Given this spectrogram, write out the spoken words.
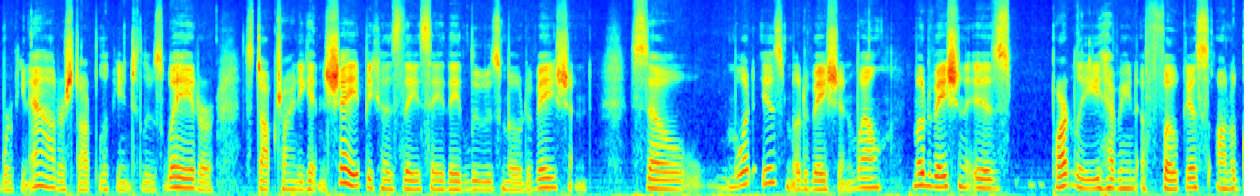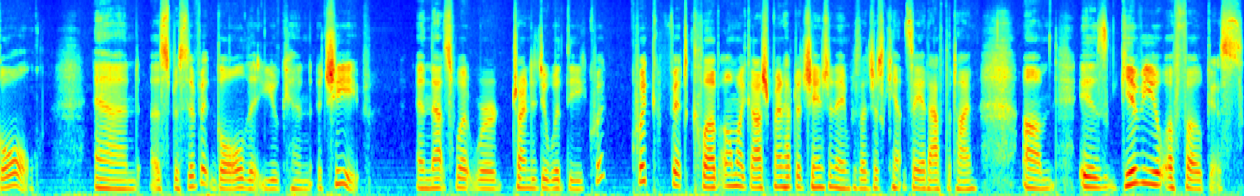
working out or stop looking to lose weight or stop trying to get in shape because they say they lose motivation. So, what is motivation? Well, motivation is partly having a focus on a goal and a specific goal that you can achieve and that's what we're trying to do with the quick quick fit club. Oh my gosh might have to change the name because i just can't say it half the time. Um, is give you a focus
